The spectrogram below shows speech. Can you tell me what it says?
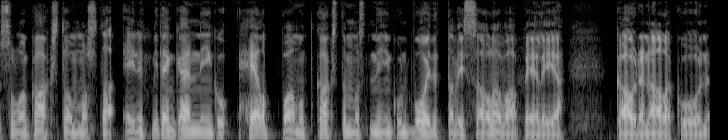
sulla on kaksi tuommoista, ei nyt mitenkään niin kuin helppoa, mutta kaksi tuommoista niin kuin voitettavissa olevaa peliä kauden alkuun,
